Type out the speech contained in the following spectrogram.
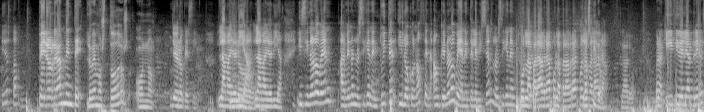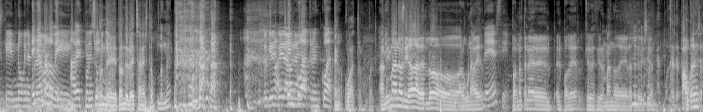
Y ya está. Pero realmente, ¿lo vemos todos o no? Yo creo que sí. La mayoría, No. la mayoría. Y si no lo ven, al menos lo siguen en Twitter y lo conocen. Aunque no lo vean en televisión, lo siguen en Por la Twitter. palabra, por la palabra, Por la palabra. Claro. Bueno, aquí Fidel y Andrés, que no ven el Ellos programa. no lo ven. que A ver, ponen ¿por su qué? opinión. ¿Dónde, ¿Dónde lo echan esto? ¿Dónde? Lo quieres ver En ahora ya. cuatro, en cuatro. En cuatro. A mí me han obligado a verlo alguna vez. ¿Ves? Sí. Por no tener el, el poder, quiero decir, el mando de la televisión. El poder de Power. Entonces,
